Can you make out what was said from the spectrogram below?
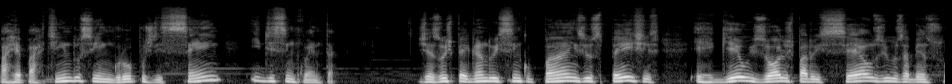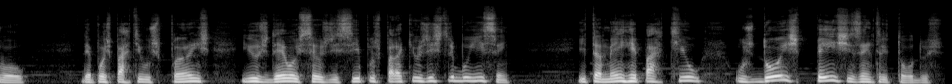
repartindo-se em grupos de cem e de cinquenta. Jesus, pegando os cinco pães e os peixes, ergueu os olhos para os céus e os abençoou. Depois partiu os pães e os deu aos seus discípulos para que os distribuíssem. E também repartiu os dois peixes entre todos.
